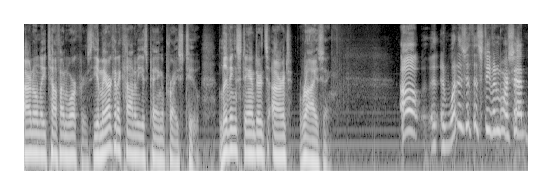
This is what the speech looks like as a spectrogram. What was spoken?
aren't only tough on workers. The American economy is paying a price too. Living standards aren't rising. Oh, uh, uh, what is it that Stephen Moore said?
